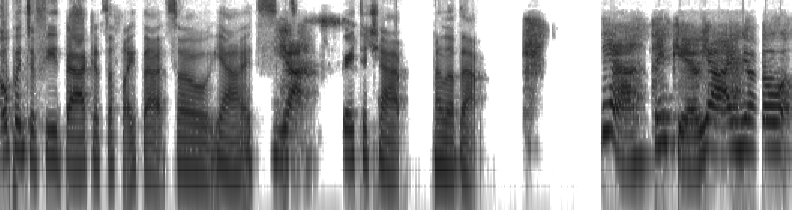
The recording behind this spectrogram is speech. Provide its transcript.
open to feedback and stuff like that. So yeah, it's yeah, it's great to chat. I love that. Yeah, thank you. Yeah, I know,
